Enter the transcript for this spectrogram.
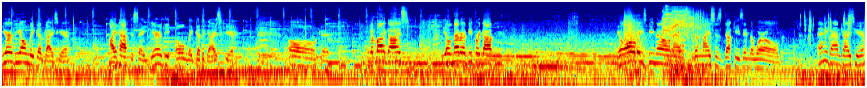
you're the only good guys here. I have to say, you're the only good guys here. Oh, okay. Goodbye, guys. You'll never be forgotten. You'll always be known as the nicest duckies in the world. Any bad guys here?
